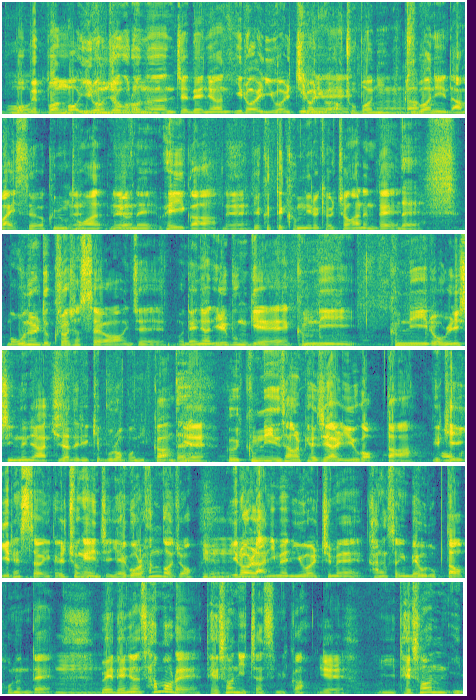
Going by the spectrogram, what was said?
뭐 몇번 뭐 이론적으로는 이제 내년 1월 2월쯤에 1월, 2월 두 번이니까. 두 번이 남아 있어요. 금융통화위원회 회의가 네. 이제 그때 금리를 결정하는데 네. 뭐 오늘도 그러셨어요. 이제 뭐 내년 1분기에 금리 금리를 올릴 수 있느냐 기자들이 이렇게 물어보니까 네. 그 금리 인상을 배제할 이유가 없다 이렇게 어. 얘기를 했어요. 그러니까 일종의 이제 예고를 한 거죠. 예. 1월 아니면 2월쯤에 가능성이 매우 높다고 보는데 음. 왜 내년 3월에 대선이 있지 않습니까? 예. 이 대선 이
